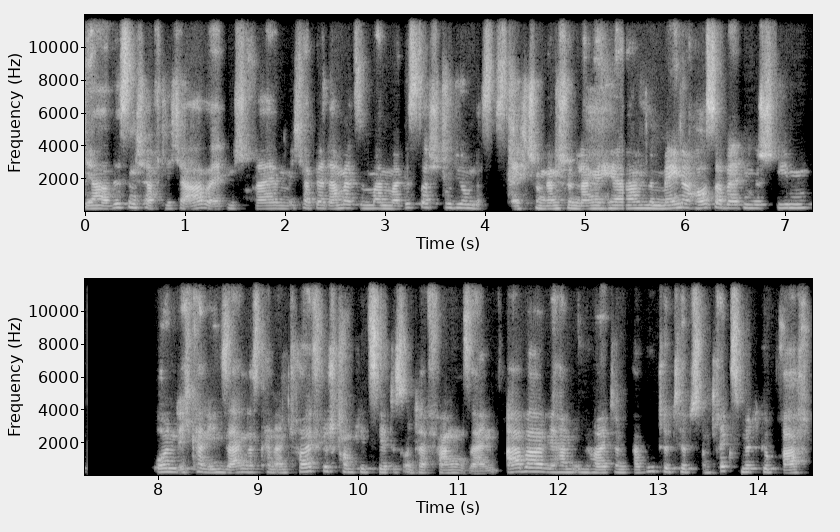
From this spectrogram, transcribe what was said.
Ja, wissenschaftliche Arbeiten schreiben. Ich habe ja damals in meinem Magisterstudium, das ist echt schon ganz schön lange her, eine Menge Hausarbeiten geschrieben. Und ich kann Ihnen sagen, das kann ein teuflisch kompliziertes Unterfangen sein. Aber wir haben Ihnen heute ein paar gute Tipps und Tricks mitgebracht,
